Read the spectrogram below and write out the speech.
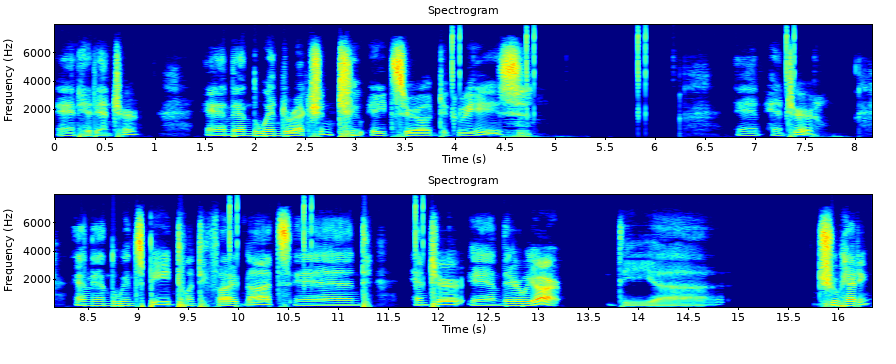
and hit enter. And then the wind direction, 280 degrees, and enter and then the wind speed 25 knots and enter and there we are. The uh, true heading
